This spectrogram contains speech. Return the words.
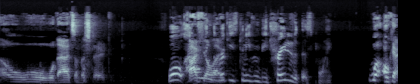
Oh, that's a mistake. Well, I don't feel think like- the rookies can even be traded at this point. Well, okay.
